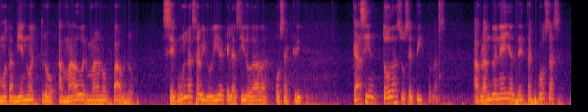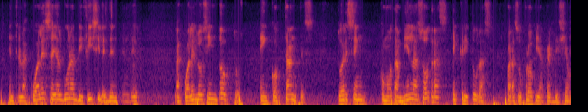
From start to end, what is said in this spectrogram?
como también nuestro amado hermano Pablo, según la sabiduría que le ha sido dada, os ha escrito, casi en todas sus epístolas, hablando en ellas de estas cosas, entre las cuales hay algunas difíciles de entender, las cuales los indoctos e inconstantes tuercen como también las otras escrituras para su propia perdición.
